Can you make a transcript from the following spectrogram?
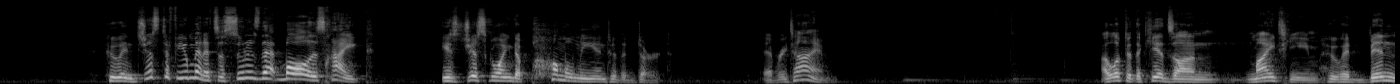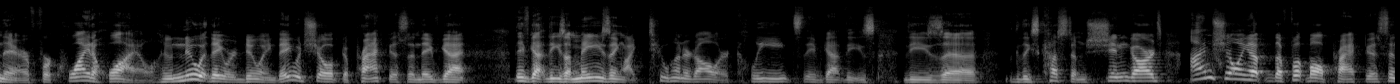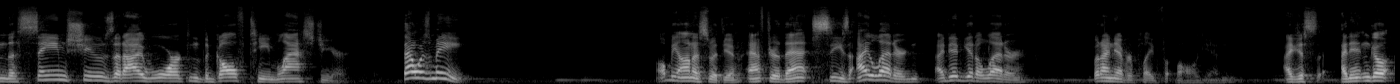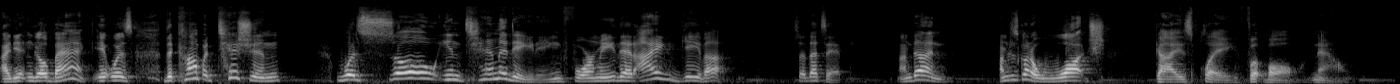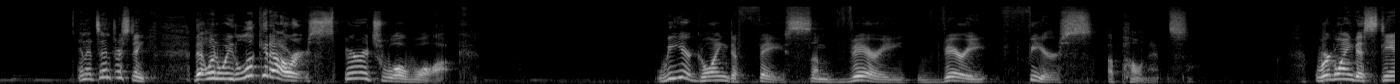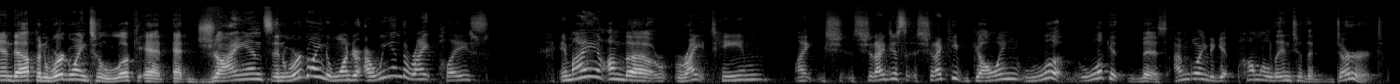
who, in just a few minutes, as soon as that ball is hiked, is just going to pummel me into the dirt every time. I looked at the kids on my team who had been there for quite a while, who knew what they were doing. They would show up to practice and they've got they've got these amazing like $200 cleats. They've got these these uh, these custom shin guards. I'm showing up the football practice in the same shoes that I wore to the golf team last year. That was me. I'll be honest with you. After that season, I lettered. I did get a letter, but I never played football again. I just I didn't go I didn't go back. It was the competition was so intimidating for me that I gave up. So that's it. I'm done. I'm just going to watch guys play football now. And it's interesting that when we look at our spiritual walk, we are going to face some very, very fierce opponents. We're going to stand up and we're going to look at, at giants and we're going to wonder are we in the right place? Am I on the right team? Like, sh- should I just, should I keep going? Look, look at this. I'm going to get pummeled into the dirt.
